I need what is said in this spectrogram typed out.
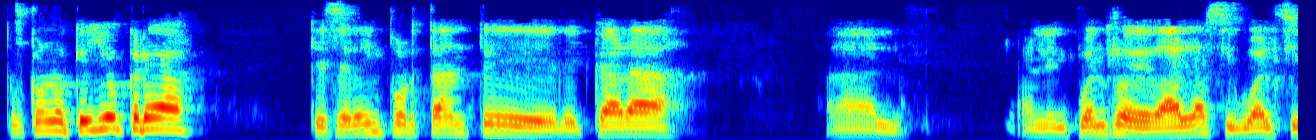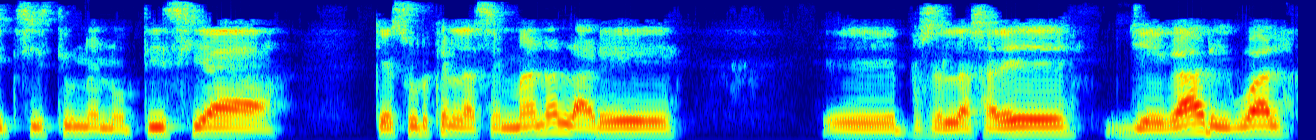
pues con lo que yo crea que será importante de cara al, al encuentro de Dallas. Igual si existe una noticia que surge en la semana, la haré, eh, pues las haré llegar igual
